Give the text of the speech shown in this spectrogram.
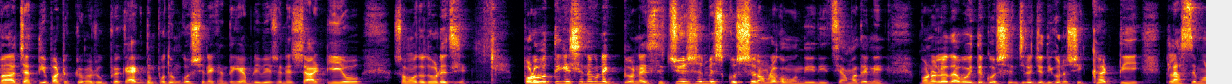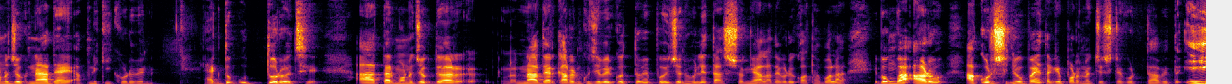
বা জাতীয় পাঠ্যক্রমের রূপরেখা। একদম প্রথম কোশ্চেন এখান থেকে অ্যাব্রিভিয়েশন এসছে আরটিও সম্ভবত ধরেছে। পরবর্তী কেসে দেখুন মানে সিচুয়েশন বেস কোশ্চেন আমরা কমন দিয়ে দিচ্ছি। আমাদের বনলতা বইতে কোশ্চেন ছিল, যদি কোনো শিক্ষার্থী ক্লাসে মনোযোগ না দেয়, আপনি কি করবেন? একদম উত্তর রয়েছে আর তার মনোযোগ দেওয়ার, না দেওয়ার কারণ খুঁজে বের করতে হবে। প্রয়োজন হলে তার সঙ্গে আলাদা করে কথা বলা এবং বা আরও আকর্ষণীয় উপায়ে তাকে পড়ানোর চেষ্টা করতে হবে। তো এই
